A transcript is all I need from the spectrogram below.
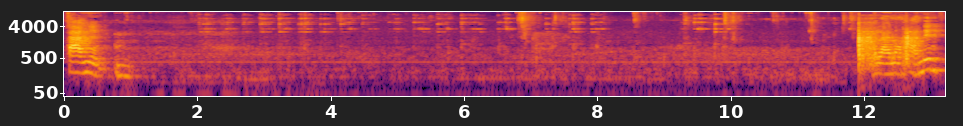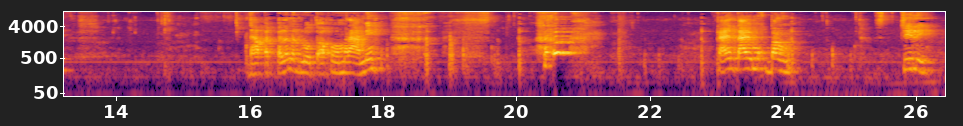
Kanin. Mm. Wala nang kanin. Dapat pala nagluto ako marami. Kain tayo mukbang. Chili.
